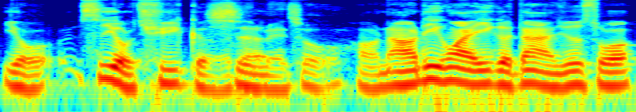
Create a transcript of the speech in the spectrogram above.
有是有区隔的，是没错，好，然后另外一个当然就是说，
